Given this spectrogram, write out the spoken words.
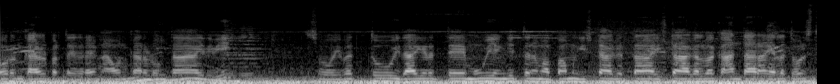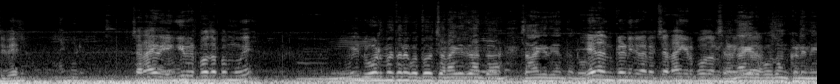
ಅವ್ರೊಂದು ಕಾರಲ್ಲಿ ಬರ್ತಾ ಇದ್ದಾರೆ. ನಾವೊಂದು ಕಾರಲ್ಲಿ ಹೋಗ್ತಾ ಇದೀವಿ ಸೊ ಇವತ್ತು ಇದಾಗಿರುತ್ತೆ ಮೂವಿ ಹೆಂಗಿತ್ತು ನಮ್ಮ ಅಪ್ಪ ಅಮ್ಮಗೆ ಇಷ್ಟ ಆಗುತ್ತಾ ಇಷ್ಟ ಆಗಲ್ವಾ ಕಾಂತಾರ ಎಲ್ಲ ತೋರಿಸ್ತೀವಿ. ಚೆನ್ನಾಗಿದೆ ಹೆಂಗಿರ್ಬೋದಪ್ಪ ಮೂವಿ ಮೂವಿ ನೋಡ್ಬೇಕಾದ್ರೆ ಗೊತ್ತು ಚೆನ್ನಾಗಿದೆ ಅಂತ ಚೆನ್ನಾಗಿದೆ ಅಂತ ನೋಡಿ. ಏನ್ ಅನ್ಕೊಂಡಿದ್ದೀರಾ ನೀವು? ಚೆನ್ನಾಗಿರ್ಬೋದು? ಚೆನ್ನಾಗಿರ್ಬೋದು ಅನ್ಕೊಂಡಿನಿ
